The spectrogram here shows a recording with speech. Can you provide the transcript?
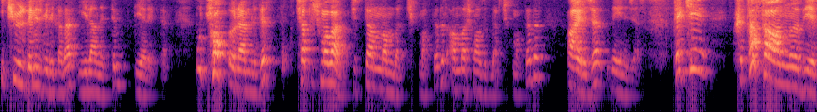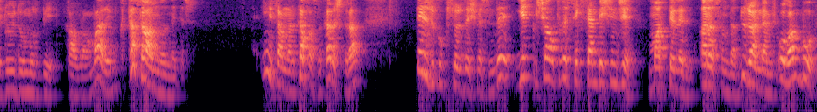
200 deniz mili kadar ilan ettim diyerekten. Bu çok önemlidir. Çatışmalar ciddi anlamda çıkmaktadır. Anlaşmazlıklar çıkmaktadır. Ayrıca değineceğiz. Peki kıta sahanlığı diye duyduğumuz bir kavram var ya bu kıta sahanlığı nedir? İnsanların kafasını karıştıran Deniz Hukuku Sözleşmesi'nde 76 ve 85. maddelerin arasında düzenlenmiş olan bu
